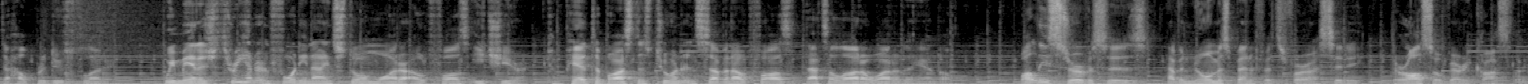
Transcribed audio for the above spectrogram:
to help reduce flooding. We manage 349 stormwater outfalls each year. Compared to Boston's 207 outfalls, that's a lot of water to handle. While these services have enormous benefits for our city, they're also very costly.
